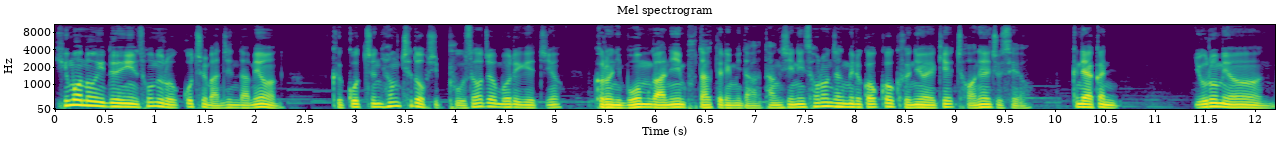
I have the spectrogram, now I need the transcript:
휴머노이드인 손으로 꽃을 만진다면 그 꽃은 형체도 없이 부서져 버리겠지요. 그러니 모험가님 부탁드립니다. 당신이 설원 장미를 꺾어 그녀에게 전해주세요. 근데 약간 요러면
